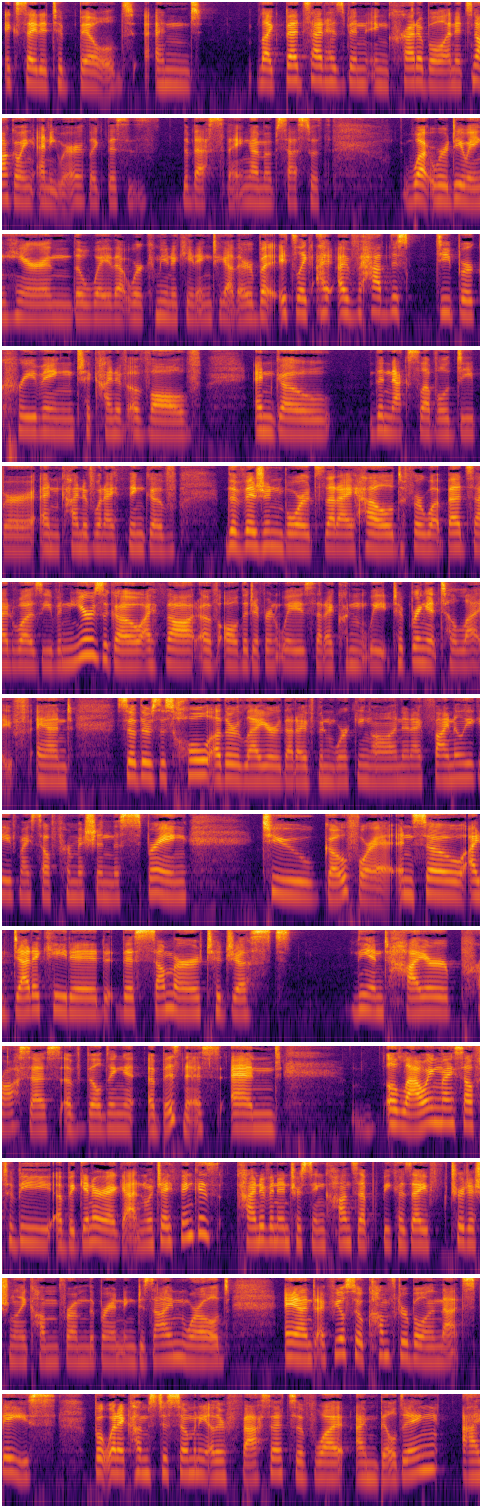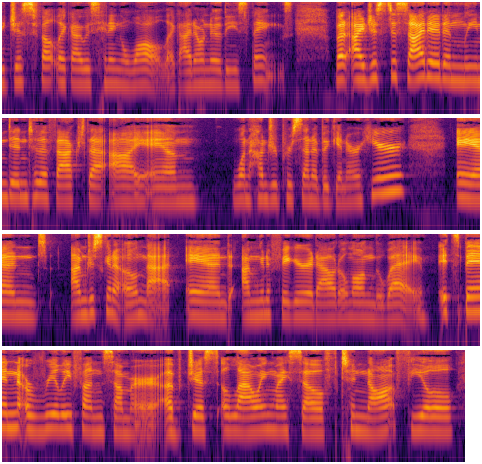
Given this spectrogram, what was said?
excited to build. And like, bedside has been incredible and it's not going anywhere. Like, this is the best thing. I'm obsessed with what we're doing here and the way that we're communicating together. But it's like I, I've had this deeper craving to kind of evolve and go the next level deeper. And kind of when I think of the vision boards that I held for what bedside was even years ago, I thought of all the different ways that I couldn't wait to bring it to life. And so there's this whole other layer that I've been working on. And I finally gave myself permission this spring to go for it. And so I dedicated this summer to just the entire process of building a business and allowing myself to be a beginner again, which I think is kind of an interesting concept because I traditionally come from the branding design world and I feel so comfortable in that space. But when it comes to so many other facets of what I'm building, I just felt like I was hitting a wall. Like, I don't know these things. But I just decided and leaned into the fact that I am 100% a beginner here. And I'm just going to own that and I'm going to figure it out along the way. It's been a really fun summer of just allowing myself to not feel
